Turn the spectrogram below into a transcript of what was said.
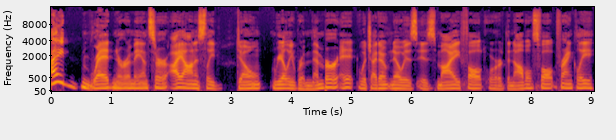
i read neuromancer i honestly don't really remember it which i don't know is is my fault or the novel's fault frankly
